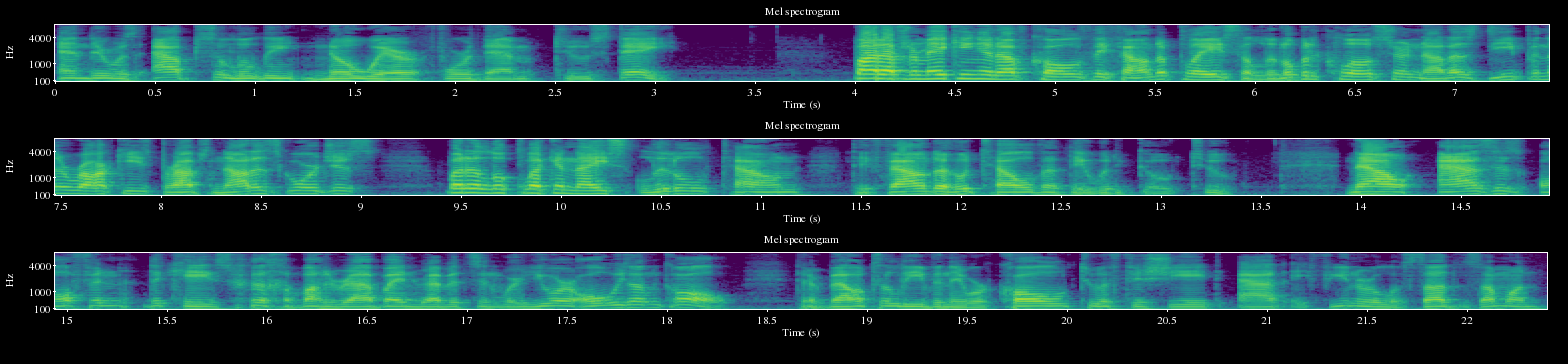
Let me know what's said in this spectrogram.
and there was absolutely nowhere for them to stay. But after making enough calls, they found a place a little bit closer, not as deep in the Rockies, perhaps not as gorgeous, but it looked like a nice little town. They found a hotel that they would go to. Now, as is often the case with a Chabad rabbi in Rebbetzin, where you are always on call, they're about to leave and they were called to officiate at a funeral of someone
